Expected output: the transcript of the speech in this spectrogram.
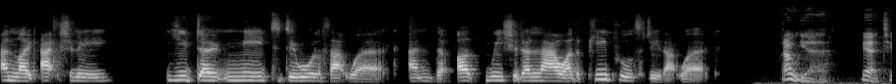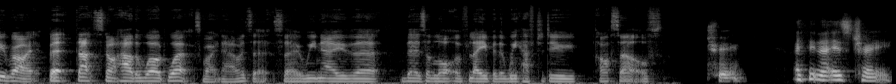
and like actually you don't need to do all of that work and that uh, we should allow other people to do that work? Oh yeah. Yeah too right. But that's not how the world works right now is it? So we know that there's a lot of labor that we have to do ourselves. True I think that is true.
